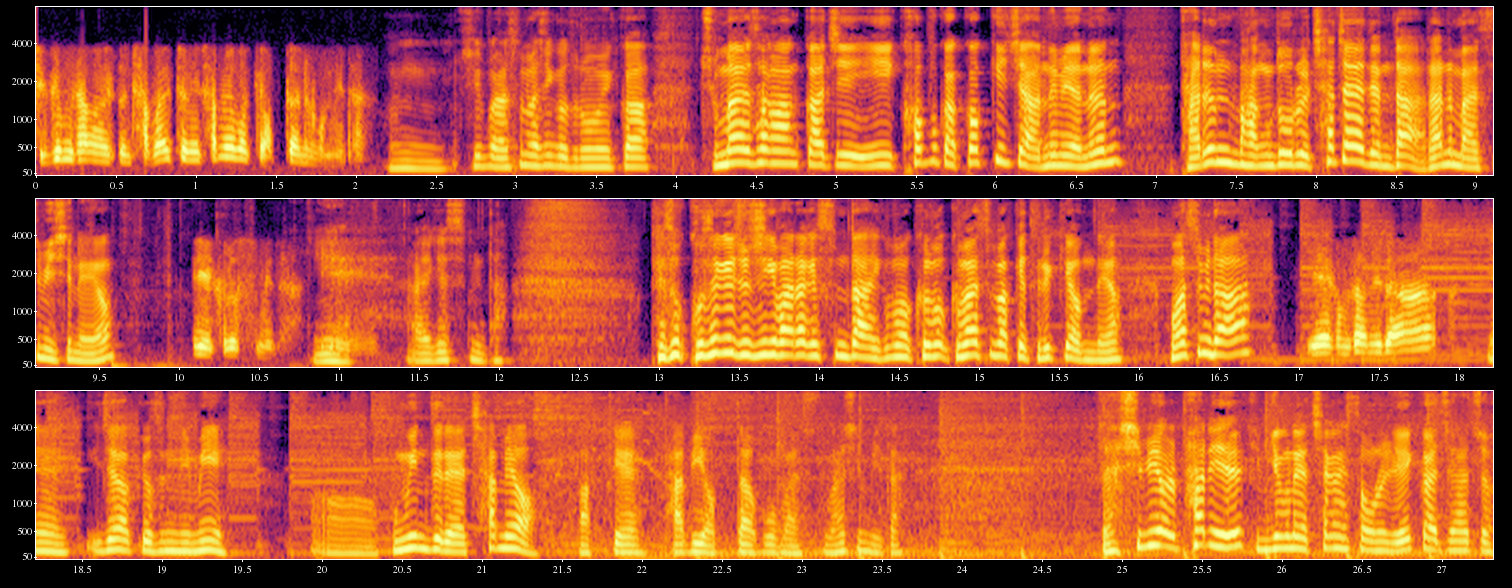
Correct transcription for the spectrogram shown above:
지금 상황에서는 자발적인 참여밖에 없다는 겁니다. 음, 지금 말씀하신 거 들어보니까 주말 상황까지 이 커브가 꺾이지 않으면은 다른 방도를 찾아야 된다라는 말씀이시네요. 예, 그렇습니다. 예, 예. 알겠습니다. 계속 고생해 주시기 바라겠습니다. 이거 뭐 그, 그 말씀밖에 드릴 게 없네요. 고맙습니다. 예, 감사합니다. 예, 이재학 교수님이 어, 국민들의 참여밖에 답이 없다고 말씀하십니다. 자, 12월 8일 김경래 채강에서 오늘 여기까지 하죠.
